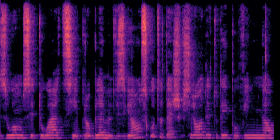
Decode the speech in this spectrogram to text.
złą sytuację, problemy w związku, to też w środę tutaj powinno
